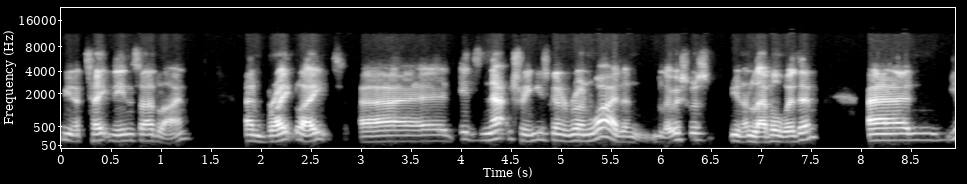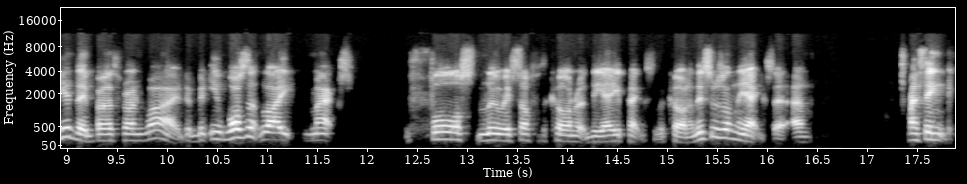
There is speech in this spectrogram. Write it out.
you know, take the inside line and break late. Uh, it's naturally he's going to run wide, and Lewis was, you know, level with him. And yeah, they both ran wide, but it wasn't like Max forced Lewis off the corner at the apex of the corner. This was on the exit, and I think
